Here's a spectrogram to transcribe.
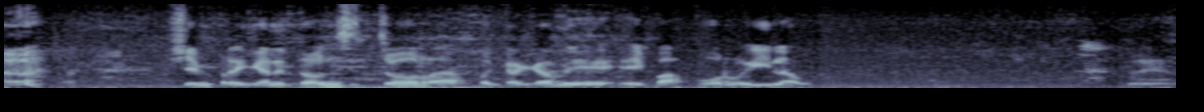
Siyempre, ganito ang sitsura. Pagka gabi, eh, iba, puro ilaw. Ayan.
